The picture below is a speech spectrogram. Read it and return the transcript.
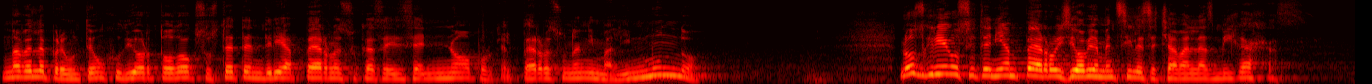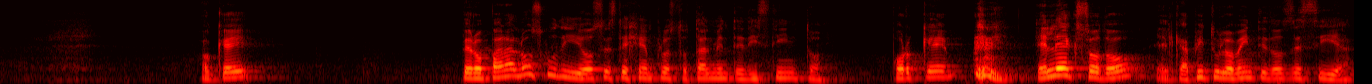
Una vez le pregunté a un judío ortodoxo, ¿usted tendría perro en su casa? Y dice, no, porque el perro es un animal inmundo. Los griegos sí tenían perro y sí, obviamente sí les echaban las migajas. ¿Ok? Pero para los judíos este ejemplo es totalmente distinto, porque el Éxodo, el capítulo 22 decía,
